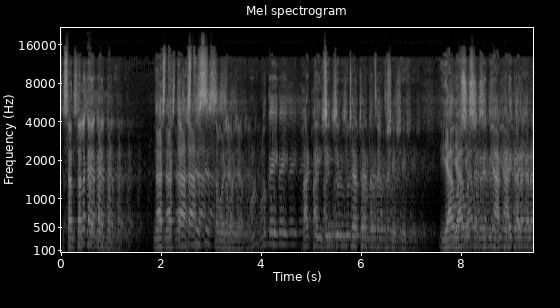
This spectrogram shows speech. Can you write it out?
ते संताला काय मानणार? नास्तिकता असतेच समाजामध्ये. म्हणून तो काही फार विचार करण्याचा विषय सगळ्यांनी आकडे करा.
